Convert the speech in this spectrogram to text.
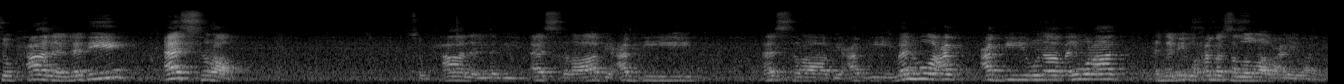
سبحان الذي أسرى. سبحان الذي أسرى بعبده. أسرى بعبده. من هو عبده هنا؟ ما المراد؟ النبي محمد صلى الله عليه وآله.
